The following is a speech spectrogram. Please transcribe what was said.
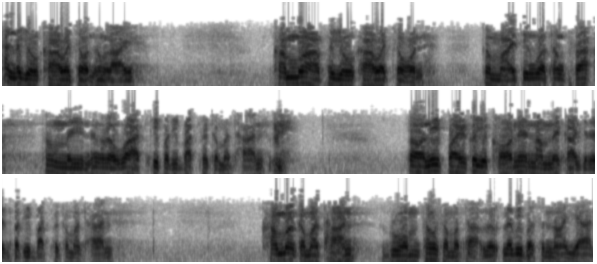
ท่านพโยคาวจรทั้งหลายคำว่าพโยคาวจร ก็หมายถึงว่าทั้งพระทั้งเนรทั้งระวาดที่ปฏิบัติเพื่อกรรมฐาน ตอนนี้ไปก็จะขอแนะนำในการเจริญปฏิบัติเพื่อกรรมฐานคำว่ากรรมฐานรวมทั้งสมถะและวิปัสสนาญาณ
